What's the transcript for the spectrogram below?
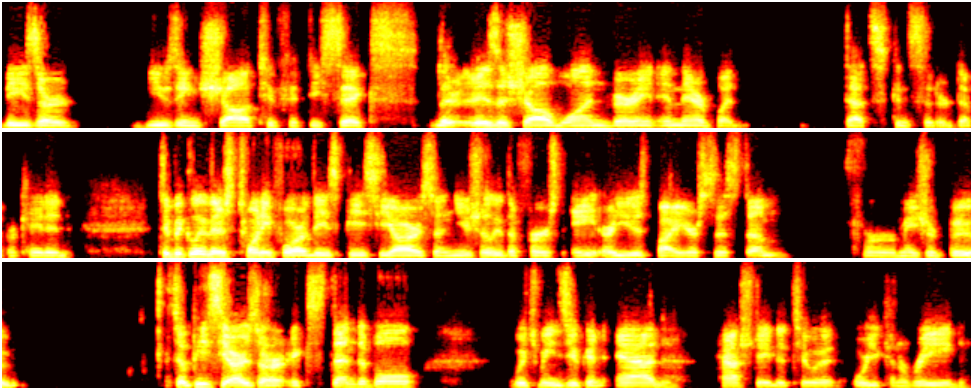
these are using SHA-256. There is a SHA-1 variant in there, but that's considered deprecated. Typically, there's 24 of these PCRs, and usually the first eight are used by your system for measured boot. So PCRs are extendable, which means you can add hash data to it or you can read,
